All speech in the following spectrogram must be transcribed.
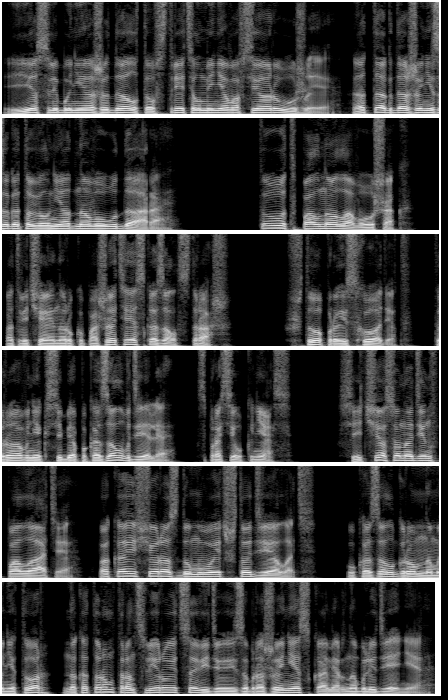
Если бы не ожидал, то встретил меня во всеоружии, а так даже не заготовил ни одного удара. Тут полно ловушек, отвечая на рукопожатие, сказал страж. Что происходит? Травник себя показал в деле? спросил князь. Сейчас он один в палате, пока еще раздумывает, что делать. Указал гром на монитор, на котором транслируется видеоизображение с камер наблюдения.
